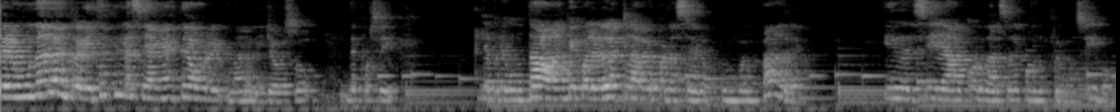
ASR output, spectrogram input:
Pero en una de las entrevistas que le hacían a este hombre maravilloso de por sí, le preguntaban que cuál era la clave para ser un buen padre. Y decía acordarse de cuando fuimos hijos.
